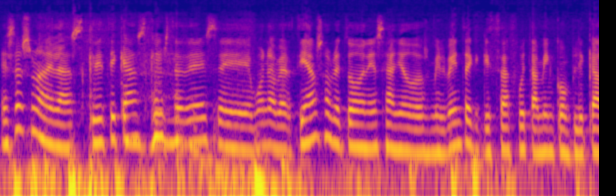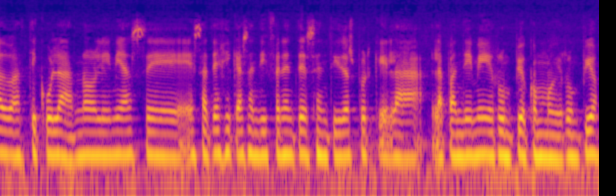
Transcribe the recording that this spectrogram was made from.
Esa es una de las críticas que ustedes, eh, bueno, vertían sobre todo en ese año 2020, que quizá fue también complicado articular, ¿no? Líneas eh, estratégicas en diferentes sentidos porque la, la pandemia irrumpió como irrumpió.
